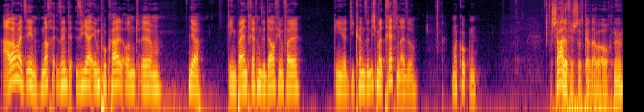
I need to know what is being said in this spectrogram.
Aber mal sehen. Noch sind sie ja im Pokal und ähm, ja, gegen Bayern treffen sie da auf jeden Fall. Die können sie nicht mal treffen, also mal gucken. Schade für Stuttgart aber auch, ne?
